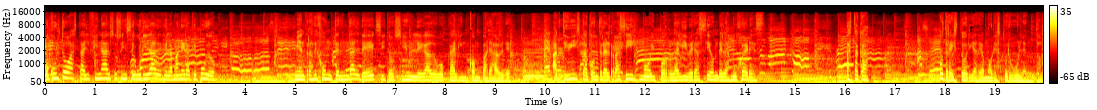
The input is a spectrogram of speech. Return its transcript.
Ocultó hasta el final sus inseguridades de la manera que pudo, mientras dejó un tendal de éxitos y un legado vocal incomparable. Activista contra el racismo y por la liberación de las mujeres. Hasta acá, otra historia de amores turbulentos.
